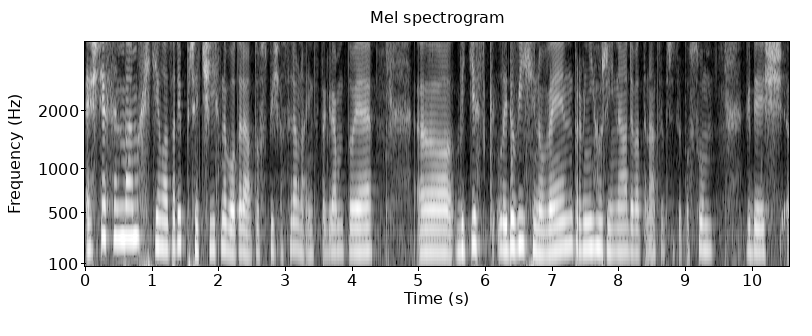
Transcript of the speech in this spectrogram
ještě jsem vám chtěla tady přečíst, nebo teda to spíš asi dám na Instagram, to je uh, Eh, vytisk Lidových novin 1. října 1938, když eh,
